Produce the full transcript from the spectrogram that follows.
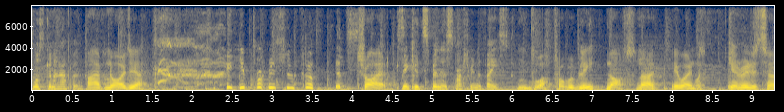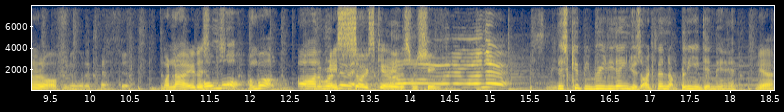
What's going to happen? I have no idea. you probably should film this. Try it. Because it could spin and smash me in the face. Probably not. No, it won't. Get ready to turn it off. You don't want to test it? Well, no, it is. On what? On what? Oh, I don't want to do It's it. so scary, this machine. Oh, this could be really dangerous. I could end up bleeding here. Yeah.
